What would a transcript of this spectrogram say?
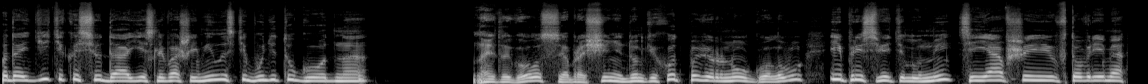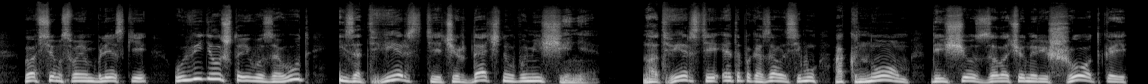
подойдите-ка сюда, если вашей милости будет угодно». На этот голос и обращение Дон Кихот повернул голову и при свете луны, сиявшей в то время во всем своем блеске, увидел, что его зовут из отверстия чердачного помещения. Но отверстие это показалось ему окном, да еще с золоченой решеткой,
